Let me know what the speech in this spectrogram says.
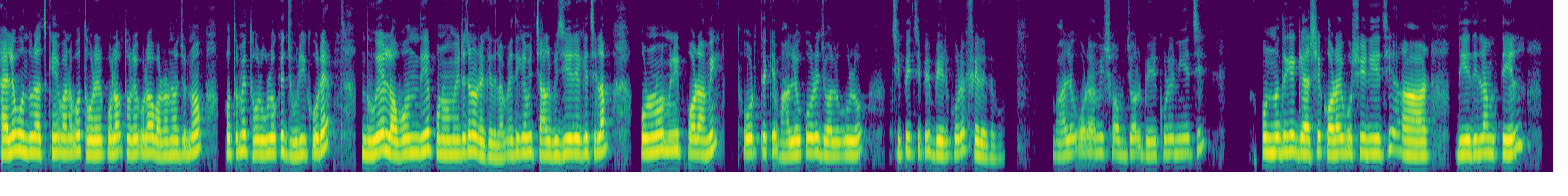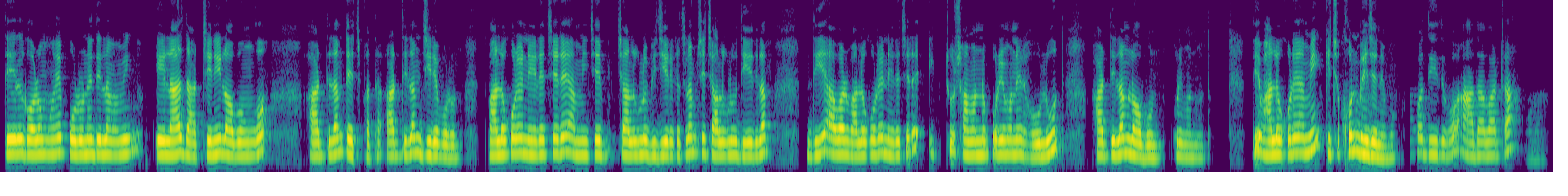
Hello বন্ধুরা, আজকে আমি বানাবো থোড়ের পোলাও। থোড়ের পোলাও বানানোর জন্য প্রথমে থোড়গুলোকে ঝুড়ি করে ধুয়ে লবণ দিয়ে পনেরো মিনিটের জন্য রেখে দিলাম। এদিকে আমি চাল ভিজিয়ে রেখেছিলাম। পনেরো মিনিট পর আমি থোড় থেকে ভালো করে জলগুলো চিপে চিপে বের করে ফেলে দেবো। ভালো করে আমি সব জল বের করে নিয়েছি। অন্যদিকে গ্যাসে কড়াই বসিয়ে দিয়েছি আর দিয়ে দিলাম তেল। তেল গরম হয়ে ফোড়নে দিলাম আমি এলাচ, দারচিনি, লবঙ্গ আর দিলাম তেজপাতা, আর দিলাম জিরে ফোড়ন। ভালো করে নেড়ে চেড়ে আমি যে চালগুলো ভিজিয়ে রেখেছিলাম, সেই চালগুলো দিয়ে দিলাম। দিয়ে আবার ভালো করে নেড়ে চেড়ে একটু সামান্য পরিমাণের হলুদ আর দিলাম লবণ পরিমাণ মতো। দিয়ে ভালো করে আমি কিছুক্ষণ ভেজে নেব। তারপর দিয়ে দেবো আদা বাটা।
